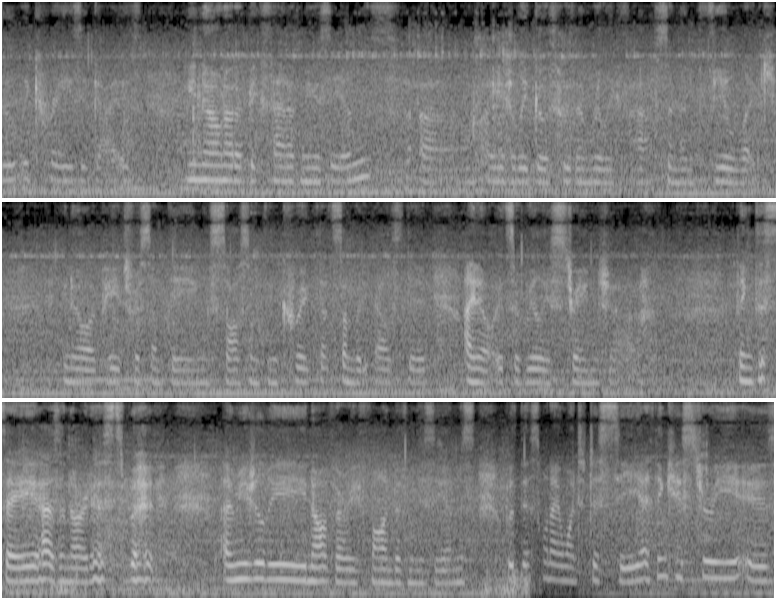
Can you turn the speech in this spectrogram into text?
Absolutely crazy, guys. You know I'm not a big fan of museums. Um, I usually go through them really fast and then feel like, you know, I paid for something, saw something quick that somebody else did. I know, it's a really strange uh, thing to say as an artist, but I'm usually not very fond of museums. But this one I wanted to see. I think history is,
